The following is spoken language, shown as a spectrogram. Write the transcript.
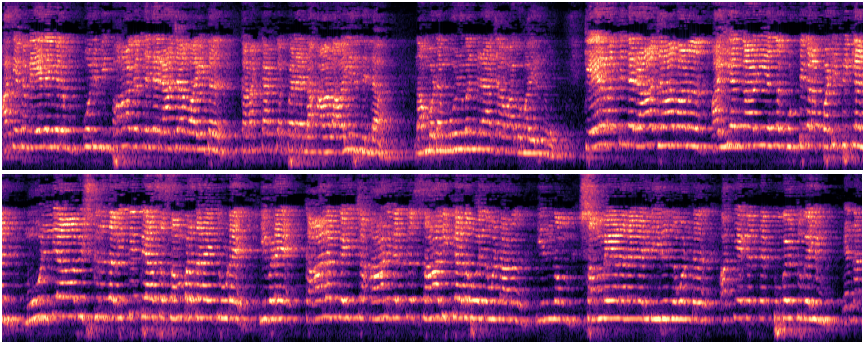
അദ്ദേഹം ഏതെങ്കിലും ഒരു വിഭാഗത്തിന്റെ രാജാവായിട്ട് കണക്കാക്കപ്പെടേണ്ട ആളായിരുന്നില്ല. നമ്മുടെ മുഴുവൻ രാജാവാകുമായിരുന്നു. കേരളത്തിന്റെ രാജാവാണ് അയ്യങ്കാളി എന്ന കുട്ടികളെ പഠിപ്പിക്കാൻ മൂല്യാവിഷ്കൃത വിദ്യാഭ്യാസ സമ്പ്രദായത്തിലൂടെ ഇവിടെ കാലം കഴിച്ച ആളുകൾക്ക് സാധിക്കാതെ പോയതുകൊണ്ടാണ് ഇന്നും സമ്മേളനങ്ങളിൽ ഇരുന്നു കൊണ്ട് അദ്ദേഹത്തെ പുകഴ്ത്തുകയും എന്നാൽ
